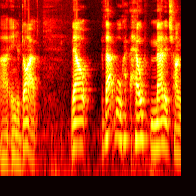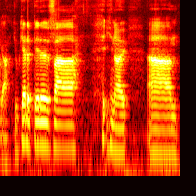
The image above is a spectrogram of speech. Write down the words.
uh, in your diet. Now, that will help manage hunger. You'll get a bit of, uh, you know, um,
